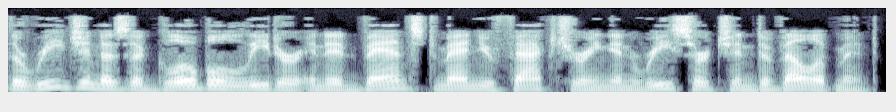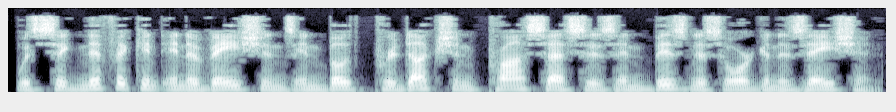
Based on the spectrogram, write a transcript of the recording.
The region is a global leader in advanced manufacturing and research and development, with significant innovations in both production processes and business organization.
